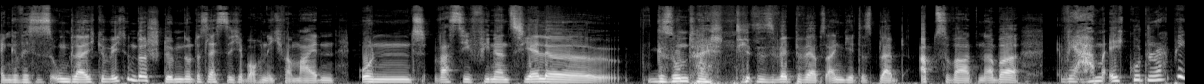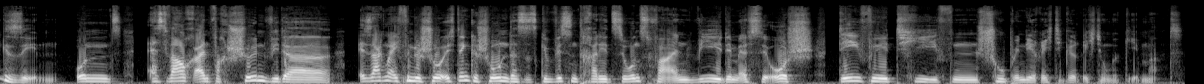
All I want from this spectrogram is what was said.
ein gewisses Ungleichgewicht und das stimmt und das lässt sich aber auch nicht vermeiden. Und was die finanzielle Gesundheit dieses Wettbewerbs angeht, das bleibt abzuwarten. Aber wir haben echt guten Rugby gesehen. Und es war auch einfach schön wieder, ich sag mal, ich finde schon, ich denke schon, dass es gewissen Traditionsvereinen wie dem FC Usch definitiv einen Schub in die richtige Richtung gegeben hat.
